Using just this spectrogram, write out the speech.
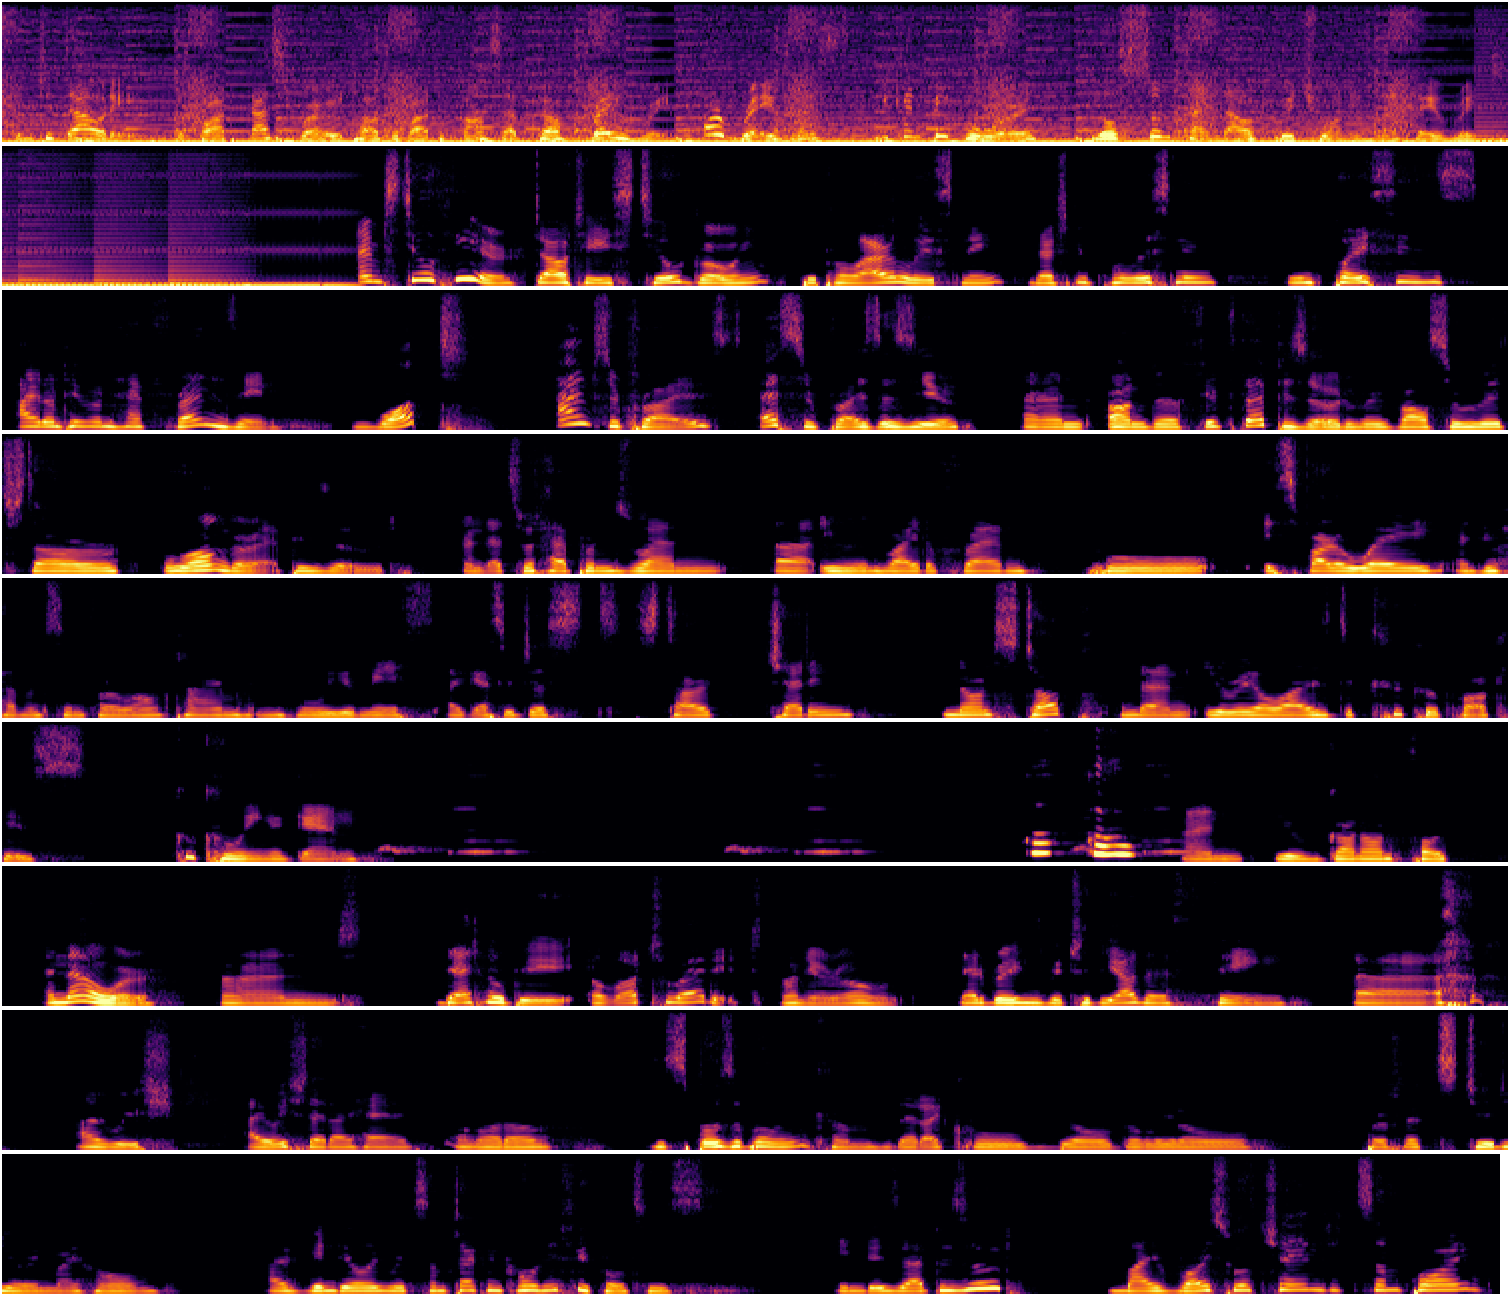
welcome to Doughty, a podcast where we talk about the concept of bravery or braveness. You can pick a word, you'll soon find out which one is my favorite. I'm still here. Doughty is still going. People are listening. There's people listening in places I don't even have friends in. What? I'm surprised, as surprised as you. And on the fifth episode, we've also reached our longer episode. And that's what happens when uh, you invite a friend who is far away and you haven't seen for a long time and who you miss. I guess you just start chatting non-stop and then you realize the cuckoo clock is cuckooing again. Cuckoo! And you've gone on for an hour and that will be a lot to edit on your own. That brings me to the other thing. Uh, I wish, I wish that I had a lot of disposable income that I could build a little perfect studio in my home. I've been dealing with some technical difficulties. In this episode, my voice will change at some point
